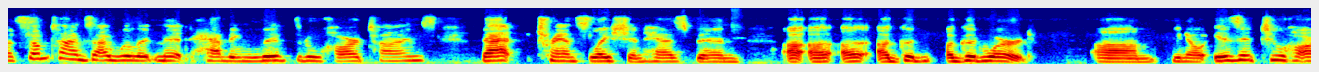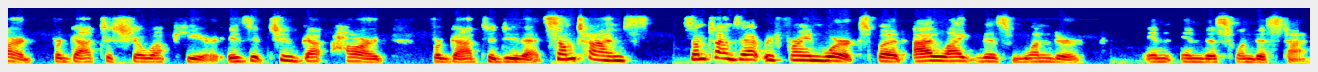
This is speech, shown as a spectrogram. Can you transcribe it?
uh, sometimes I will admit, having lived through hard times, that translation has been a, a, a- good a good word. Um, you know, is it too hard for God to show up here? Is it too hard for God to do that? Sometimes, sometimes that refrain works, but I like this wonder in in this one this time.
